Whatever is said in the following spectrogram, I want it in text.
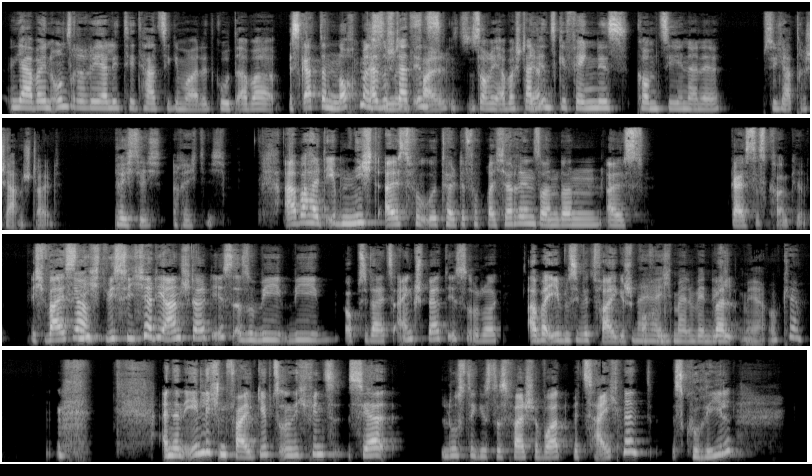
Ja, aber in unserer Realität hat sie gemordet, gut, aber. Es gab dann nochmal also so statt einen Fall. Ins, sorry, aber statt ja? ins Gefängnis kommt sie in eine psychiatrische Anstalt. Richtig, richtig. Aber halt eben nicht als verurteilte Verbrecherin, sondern als Geisteskranke. Ich weiß ja. nicht, wie sicher die Anstalt ist, also wie, wie, ob sie da jetzt eingesperrt ist oder, aber eben sie wird freigesprochen. Naja, ich meine, wenn die, weil, ja, okay. Einen ähnlichen Fall gibt's und ich finde es sehr lustig ist das falsche Wort, bezeichnend, skurril,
